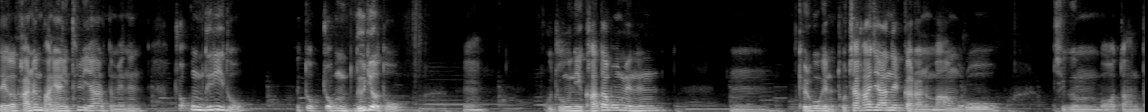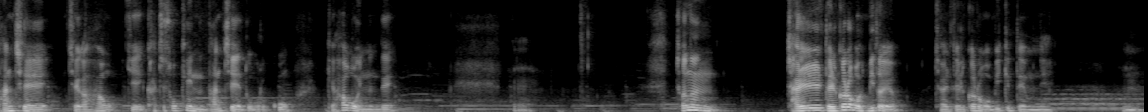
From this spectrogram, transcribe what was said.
내가 가는 방향이 틀리지 않았다면은 조금 느리도 또 조금 느려도 예, 꾸준히 가다 보면은 음, 결국에는 도착하지 않을까라는 마음으로 지금 뭐 어떠한 단체 제가 하고 이제 같이 속해 있는 단체에도 그렇고 이렇게 하고 있는데 예, 저는 잘 될 거라고 믿어요. 잘 될 거라고 믿기 때문에 음,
